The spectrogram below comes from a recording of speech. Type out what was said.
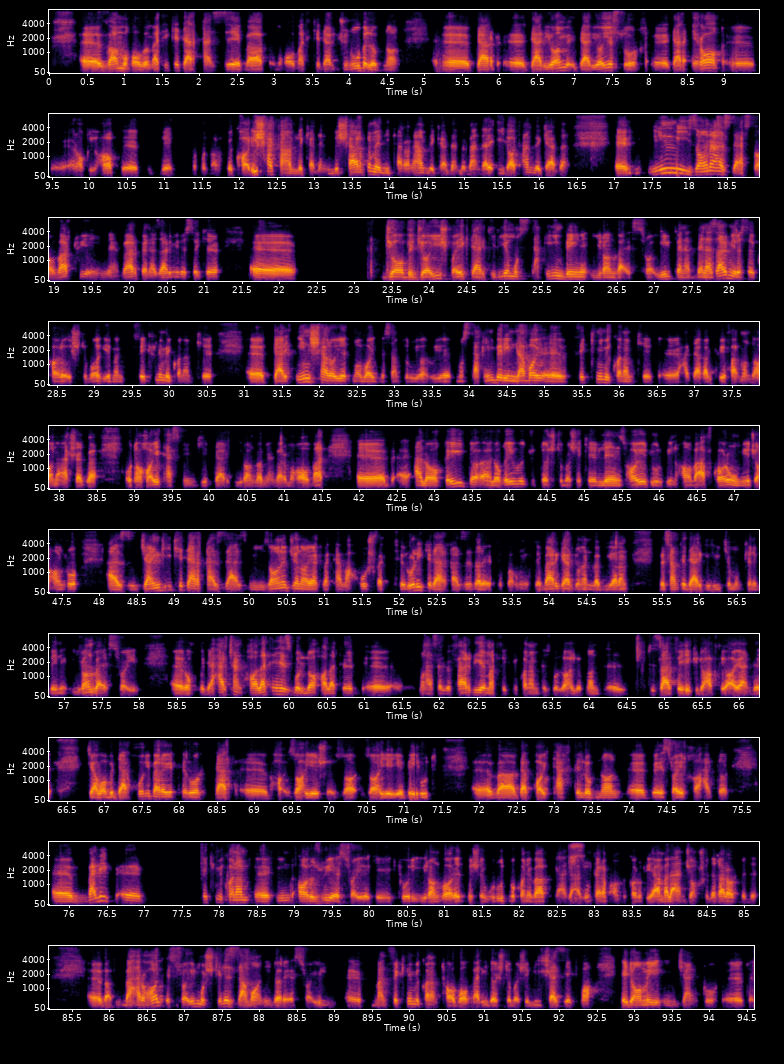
و مقاومتی که در غزه و مقاومتی که در جنوب لبنان در دریا دریای سرخ در عراق عراقی ها به, به, به کاریش حتی حمله کردن به شرق مدیترانه حمله کردن به بندر ایلات حمله کردن. این میزان از دستاورد توی این محور به نظر می‌رسه که جابجاییش با یک درگیری مستقیم بین ایران و اسرائیل به نظر می‌رسه کار اشتباهی من فکر نمی کنم که در این شرایط ما باید به سمت روی مستقیم بریم. نباید فکر نمی کنم که حداقل توی فرماندهان ارشد و اتاقهای تصمیم گیر در ایران و محور مقاومت علاقه علاقه وجود داشته باشه که لنزهای دوربین ها و افکار عمومی جهان رو از جنگی که در غزه از میزان جنایت و توحش و تروری که در غزه داره اتفاق میفته. برگردونن و بیارن به سمت درگیری که ممکنه بین ایران و اسرائیل رخ بده. هرچند حالت حزب الله حالت منحصر به فردیه. من فکر می‌کنم حزب الله لبنان ظرف یکی دو هفته آینده جواب درخوری برای ترور در زاهیه بیروت و در پایتخت لبنان به اسرائیل خواهد داد. ولی فکر می‌کنم این آرزوی اسرائیل که یک طوری ایران وارد بشه ورود بکنه و از اون طرف آمریکا رو توی عمل انجام شده قرار بده. به هر حال اسرائیل مشکل زمانی داره. اسرائیل من فکر نمی کنم تاباوری داشته باشه بیش از یک ماه ادامه این جنگ رو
